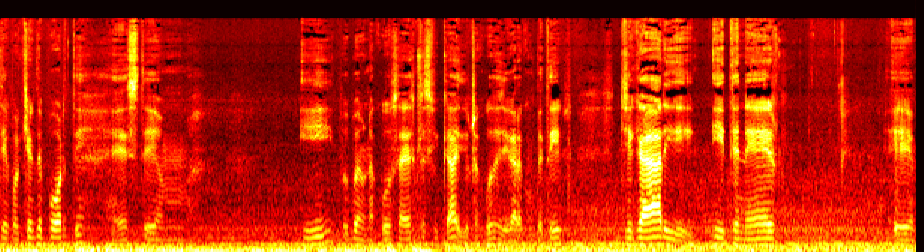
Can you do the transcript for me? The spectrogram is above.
de, cualquier deporte. Este, y pues bueno, una cosa es clasificar y otra cosa es llegar a competir. Llegar y, y tener em,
